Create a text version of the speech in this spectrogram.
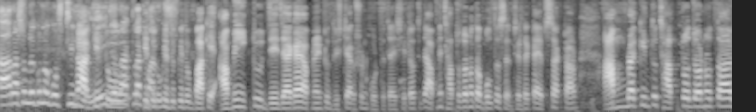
তার আসলে কোনো গোষ্ঠী না নাই এই কিন্তু যে লাখ লাখ কিন্তু মানুষ। কিন্তু কিন্তু বাকি আমি একটু যে জায়গায় আপনার একটু দৃষ্টি আকর্ষণ করতে চাই সেটা হচ্ছে যে আপনি ছাত্র জনতা বলতেছেন সেটা একটা অ্যাবস্ট্রাক্ট টার্ম আমরা কিন্তু ছাত্র জনতার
